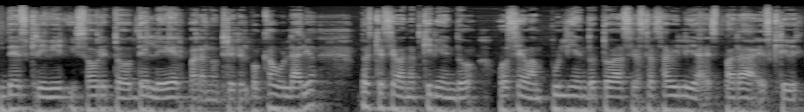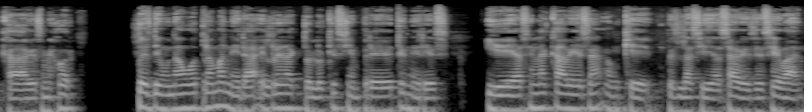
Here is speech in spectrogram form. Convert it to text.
de escribir y sobre todo de leer para nutrir el vocabulario, pues que se van adquiriendo o se van puliendo todas estas habilidades para escribir cada vez mejor. Pues de una u otra manera el redactor lo que siempre debe tener es ideas en la cabeza, aunque pues las ideas a veces se van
